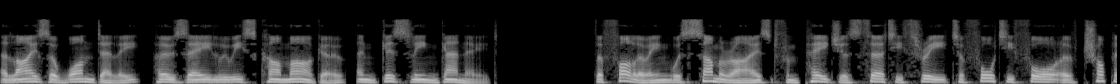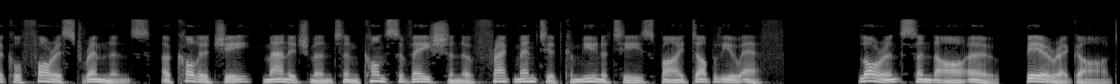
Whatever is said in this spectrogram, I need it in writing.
Elisa Wandelli, José Luis Camargo, and Gislene Ganade. The following was summarized from pages 33 to 44 of Tropical Forest Remnants, Ecology, Management and Conservation of Fragmented Communities by W. F. Laurance and R. O. Bierregaard.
